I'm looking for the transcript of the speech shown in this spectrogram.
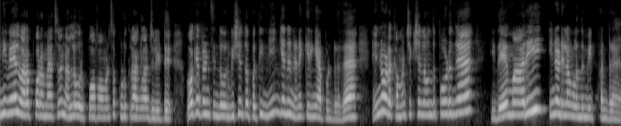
இனிமேல் வரப்போகிற மேட்ச்சில் நல்ல ஒரு பர்ஃபார்மன்ஸை கொடுக்குறாங்களான்னு சொல்லிட்டு. ஓகே ஃப்ரெண்ட்ஸ் இந்த ஒரு விஷயத்தை பற்றி நீங்கள் என்ன நினைக்கிறீங்க அப்படின்றத என்னோட கமெண்ட் செக்ஷனில் வந்து போடுங்க. இதே மாதிரி இன்னொடியில் உங்களை வந்து மீட் பண்ணுறேன்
